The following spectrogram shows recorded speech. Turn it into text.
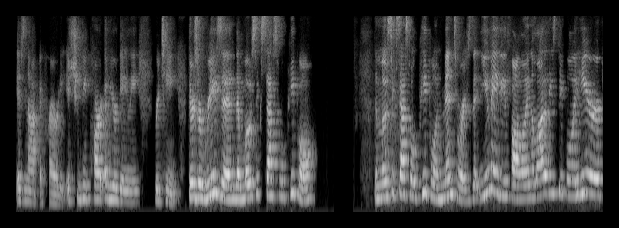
is not a priority. It should be part of your daily routine. There's a reason the most successful people, the most successful people and mentors that you may be following, a lot of these people in here,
